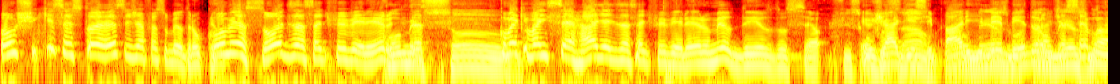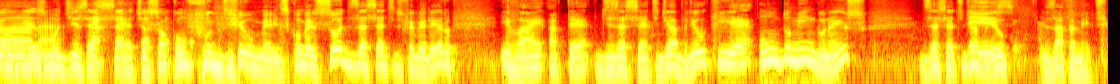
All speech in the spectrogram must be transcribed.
Oxi, que sexto é esse, Jefferson Beltrão? Começou 17 de fevereiro. Começou. Como é que vai encerrar dia 17 de fevereiro? Meu Deus do céu. Fiz confusão. Eu já disse, pare é de mesmo, beber durante é mesmo, a semana. É o mesmo 17, eu só confundi o mês. Começou 17 de fevereiro e vai até 17 de abril, que é um domingo, não é isso? 17 de abril, isso. exatamente.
